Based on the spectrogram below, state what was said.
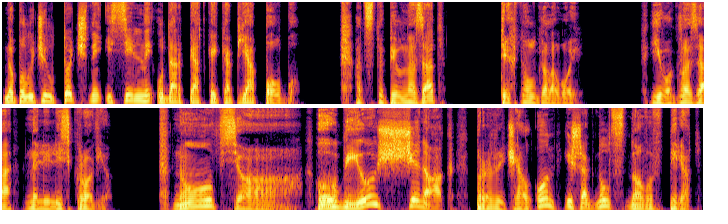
но получил точный и сильный удар пяткой копья по лбу. Отступил назад, тряхнул головой. Его глаза налились кровью. «Ну все, убью, щенок!» — прорычал он и шагнул снова вперед.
